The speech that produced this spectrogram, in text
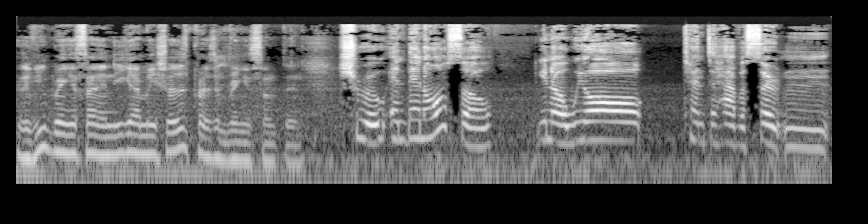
Because if you bringing something, you gotta make sure this person bringing something. True. And then also, you know, we all tend to have a certain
